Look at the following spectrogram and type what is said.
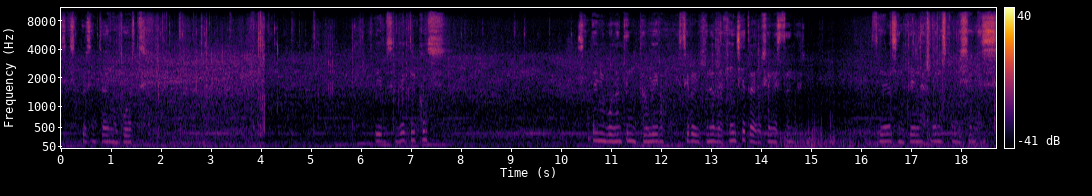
si se presenta daño en puerta vidrios eléctricos. Sin daño en volante en tablero. Estilo original de agencia. Traducción estándar Vestiduras en tela, buenas condiciones.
